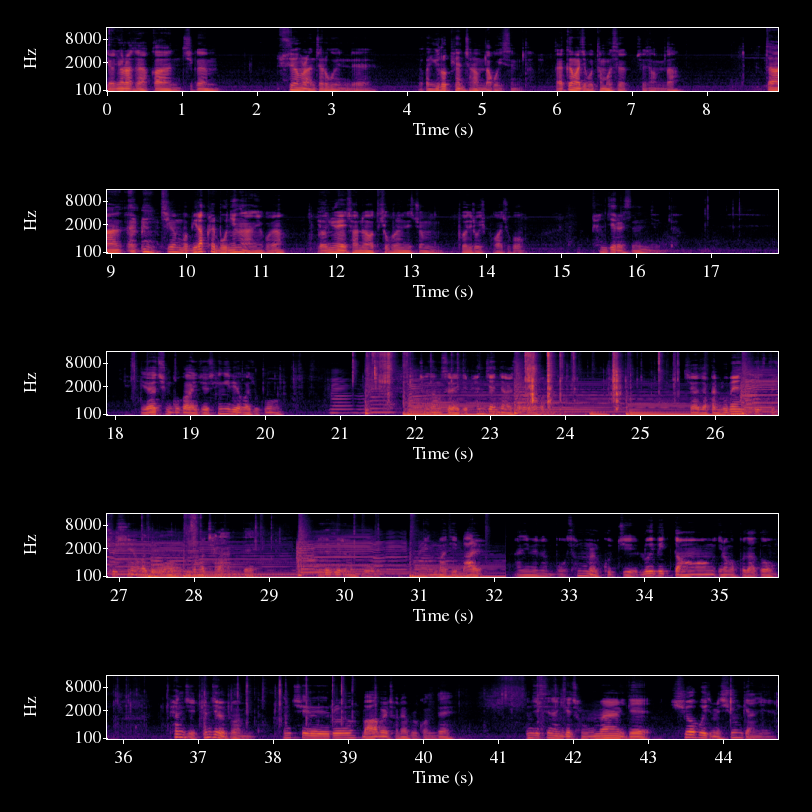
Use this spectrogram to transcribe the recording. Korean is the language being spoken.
연휴라서 약간 지금 수염을 안 자르고 있는데 약간 유러피안처럼 나고 있습니다. 깔끔하지 못한 모습 죄송합니다. 일단 지금 뭐 미라클 모닝은 아니고요. 연휴에 저는 어떻게 보내는지 좀 보여드리고 싶어가지고 편지를 쓰는 일입니다. 여자친구가 이제 생일이어가지고 정성스레 이제 편지 한 장을 써보려고 합니다. 제가 약간 로맨티스트 출신이어가지고 이런 거잘안 돼. 여자들은 뭐 백마디 말 아니면은 뭐 선물 구찌 루이비통 이런 것보다도 편지 편지를 좋아합니다. 편지로 마음을 전해볼 건데 편지 쓰는 게 정말 이게 쉬워 보이지만 쉬운 게 아니에요.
